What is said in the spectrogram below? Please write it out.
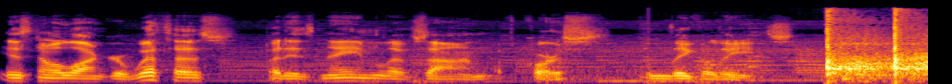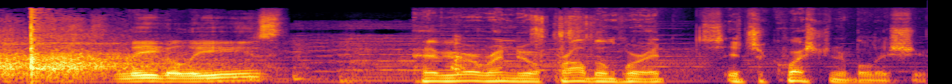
is no longer with us, but his name lives on, of course, in legalese. Legalese. Have you ever run into a problem where it's it's a questionable issue?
